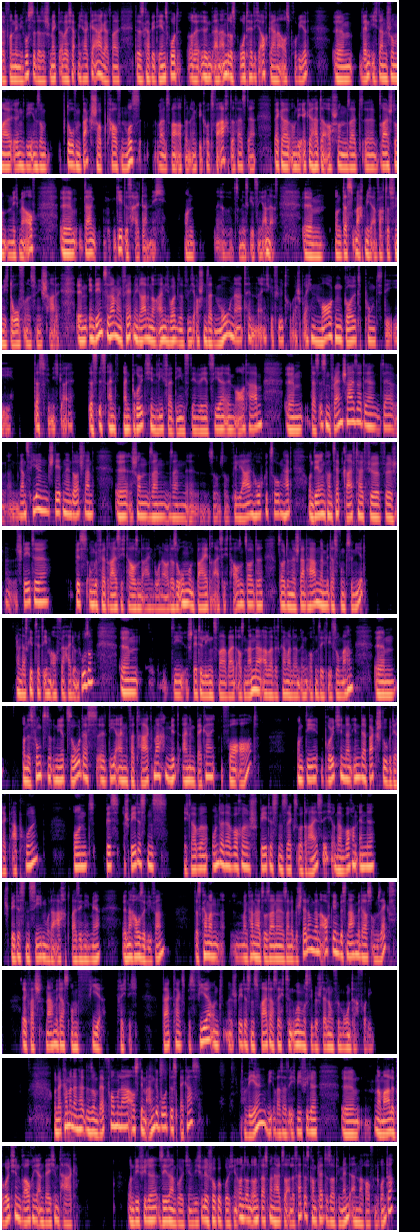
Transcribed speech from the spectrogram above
von dem ich wusste, dass es schmeckt, aber ich habe mich halt geärgert, weil das Kapitänsbrot oder irgendein anderes Brot hätte ich auch gerne ausprobiert. Ähm, wenn ich dann schon mal irgendwie in so einem doofen Backshop kaufen muss, weil es war auch dann irgendwie kurz vor acht, das heißt der Bäcker um die Ecke hatte auch schon seit äh, drei Stunden nicht mehr auf, ähm, da geht es halt dann nicht. Und also zumindest geht's nicht anders. Ähm, und das macht mich einfach, das finde ich doof und das finde ich schade. Ähm, in dem Zusammenhang fällt mir gerade noch ein, ich wollte, da will ich auch schon seit Monaten eigentlich gefühlt drüber sprechen, morgengold.de. Das finde ich geil. Das ist ein, ein Brötchenlieferdienst, den wir jetzt hier im Ort haben. Ähm, das ist ein Franchiser, der, der in ganz vielen Städten in Deutschland äh, schon sein, sein äh, so, so Filialen hochgezogen hat. Und deren Konzept greift halt für, für Städte, bis ungefähr 30.000 Einwohner oder so um und bei 30.000 sollte, sollte eine Stadt haben, damit das funktioniert. Und das gibt's jetzt eben auch für Heide und Husum. Ähm, die Städte liegen zwar weit auseinander, aber das kann man dann offensichtlich so machen. Ähm, und es funktioniert so, dass äh, die einen Vertrag machen mit einem Bäcker vor Ort und die Brötchen dann in der Backstube direkt abholen und bis spätestens, ich glaube, unter der Woche spätestens 6.30 Uhr und am Wochenende spätestens sieben oder acht, weiß ich nicht mehr, äh, nach Hause liefern. Das kann man, man kann halt so seine, seine Bestellung dann aufgeben bis nachmittags um sechs, äh Quatsch, nachmittags um vier, richtig. Werktags bis vier und spätestens Freitag 16 Uhr muss die Bestellung für Montag vorliegen. Und da kann man dann halt in so einem Webformular aus dem Angebot des Bäckers wählen, wie, was weiß ich, wie viele äh, normale Brötchen brauche ich an welchem Tag und wie viele Sesambrötchen, wie viele Schokobrötchen und und und was man halt so alles hat, das komplette Sortiment einmal rauf und runter.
